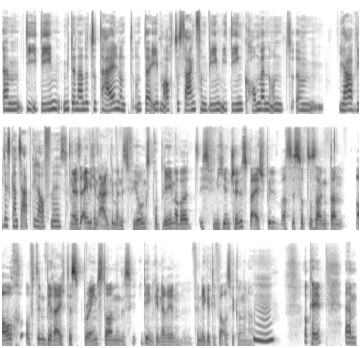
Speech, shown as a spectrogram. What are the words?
ähm, die Ideen miteinander zu teilen und, und da eben auch zu sagen, von wem Ideen kommen und ähm, ja, wie das Ganze abgelaufen ist. Ja, ist eigentlich ein allgemeines Führungsproblem, aber ist, finde ich, hier ein schönes Beispiel, was es sozusagen dann auch auf den Bereich des Brainstorming, des Ideengenerieren für negative Auswirkungen hat. Mhm. Okay. Ähm,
